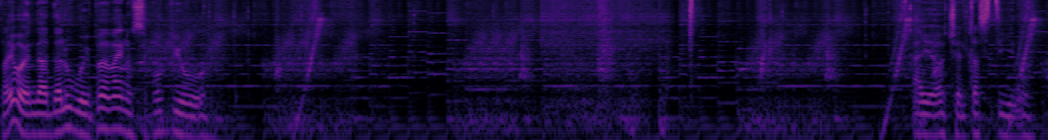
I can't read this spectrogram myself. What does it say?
Ma io voglio andare da lui, poi ormai non si può più. Ah, io c'è il tastino.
